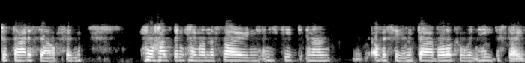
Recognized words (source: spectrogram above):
beside herself, and her husband came on the phone, and he said, and I'm obviously I'm diabolical, and he just goes,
